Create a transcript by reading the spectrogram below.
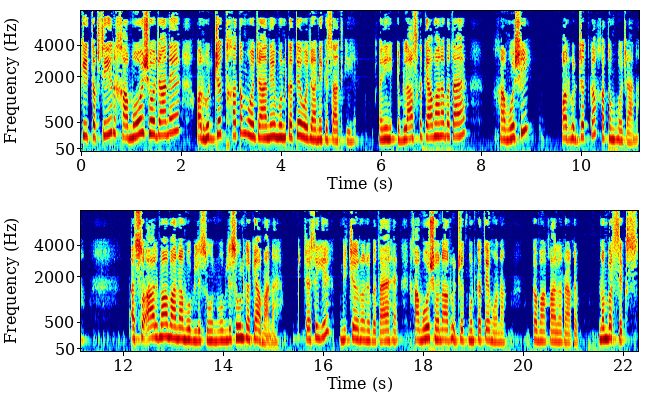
کی تفسیر خاموش ہو جانے اور حجت ختم ہو جانے، منقطع ہو جانے کے ساتھ کی ہے۔ یعنی ابلاس کا کیا مانا بتایا؟ خاموشی اور حجت کا ختم ہو جانا۔ ما مانا مبلسون؟ مبلسون کا کیا مانا ہے؟ جیسے یہ نیچے انہوں نے بتایا ہے خاموش ہونا اور حجت منقطع ہونا کما کال راغب۔ نمبر سکس۔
